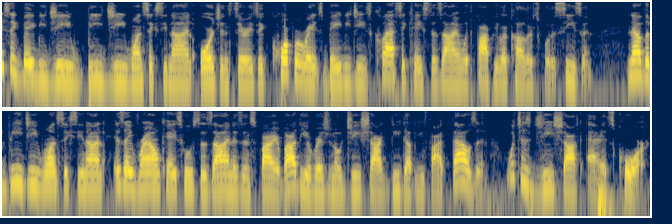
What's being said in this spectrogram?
Basic Baby G BG169 Origin series incorporates Baby G's classic case design with popular colors for the season. Now, the BG169 is a round case whose design is inspired by the original G-Shock DW5000, which is G-Shock at its core.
